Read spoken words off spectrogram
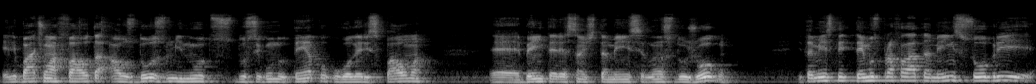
Ele bate uma falta aos 12 minutos do segundo tempo, o goleiro espalma. É bem interessante também esse lance do jogo. E também temos para falar também sobre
